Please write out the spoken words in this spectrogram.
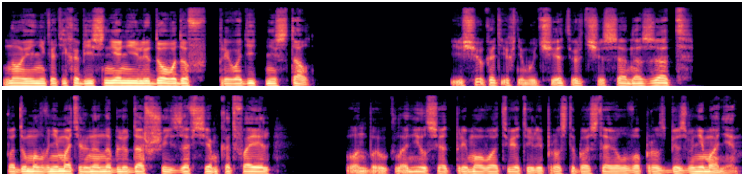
но и никаких объяснений или доводов приводить не стал. Еще каких-нибудь четверть часа назад — подумал внимательно наблюдавший за всем Катфаэль. Он бы уклонился от прямого ответа или просто бы оставил вопрос без внимания.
